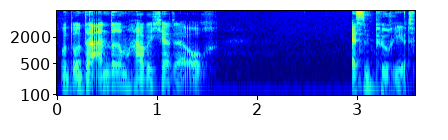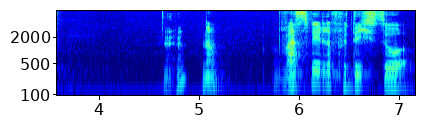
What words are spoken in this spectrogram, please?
Und unter anderem habe ich ja da auch Essen püriert. Mhm. Ne? Was wäre für dich so,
